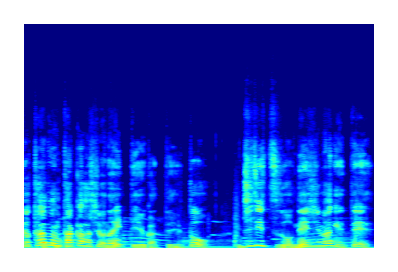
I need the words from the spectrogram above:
でも多分高橋は何っていうかっていうと事実をねじ曲げて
